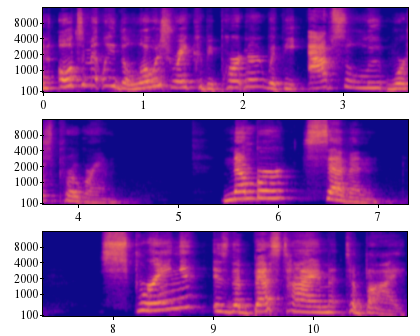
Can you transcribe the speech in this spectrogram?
And ultimately, the lowest rate could be partnered with the absolute worst program. Number seven, spring is the best time to buy.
